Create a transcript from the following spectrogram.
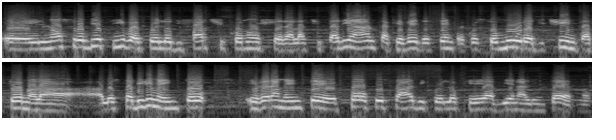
Eh, il nostro obiettivo è quello di farci conoscere alla cittadinanza che vede sempre questo muro di cinta attorno alla, allo stabilimento e veramente poco sa di quello che avviene all'interno,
